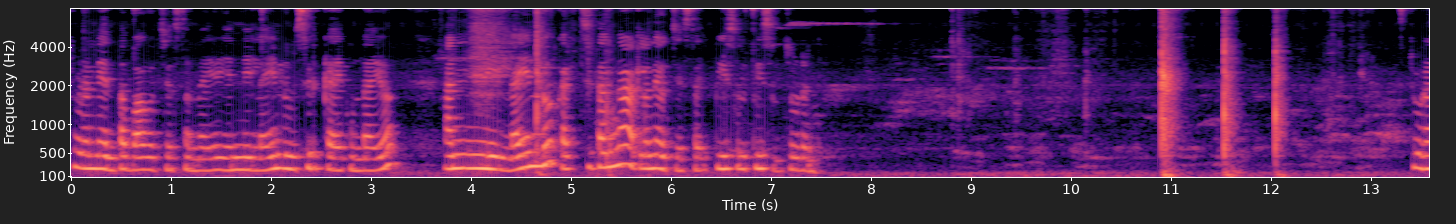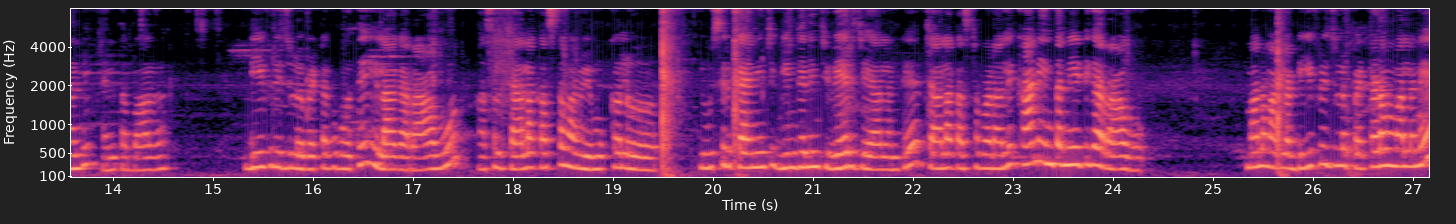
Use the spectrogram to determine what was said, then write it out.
చూడండి ఎంత బాగా వచ్చేస్తున్నాయో ఎన్ని లైన్లు ఉసిరికాయకు అన్ని లైన్లు ఖచ్చితంగా అట్లనే వచ్చేస్తాయి. పీసులు పీసులు చూడండి. చూడండి ఎంత బాగా డీ ఫ్రిడ్జ్లో పెట్టకపోతే ఇలాగ రావు. అసలు చాలా కష్టం అవి ముక్కలు ఉసిరికాయ నుంచి గింజ నుంచి వేరు చేయాలంటే చాలా కష్టపడాలి. కానీ ఇంత నీట్గా రావు. మనం అట్లా డీ ఫ్రిడ్జ్లో పెట్టడం వల్లనే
